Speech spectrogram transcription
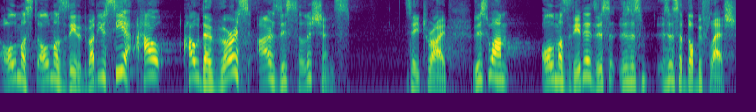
almost almost did it, but you see how how diverse are these solutions they tried. This one almost did it. This, this, is, this is Adobe Flash.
